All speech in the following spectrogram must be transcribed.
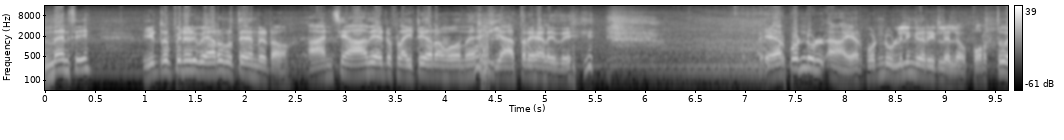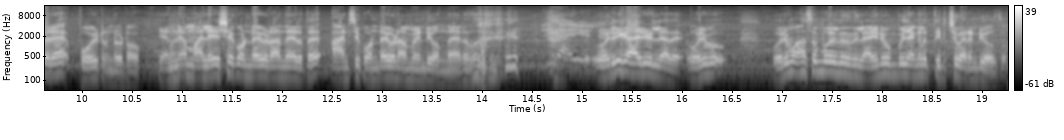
എന്താ ആൻസി? ഈ ട്രിപ്പിന് ഒരു വേറെ പ്രത്യേകത ഉണ്ട് കേട്ടോ. ആൻസി ആദ്യമായിട്ട് ഫ്ലൈറ്റ് കയറാൻ പോകുന്ന യാത്രയാണിത്. എയർപോർട്ടിന്റെ ഉള്ളിൽ ആ എയർപോർട്ടിന്റെ ഉള്ളിലും കയറിയിട്ടില്ലല്ലോ. പുറത്ത് വരെ പോയിട്ടുണ്ട് കേട്ടോ. എന്നെ മലേഷ്യ കൊണ്ടുപോയി വിടാൻ നേരത്ത് ആൻസി കൊണ്ടുപോയി വിടാൻ വേണ്ടി വന്നായിരുന്നു. ഒരു കാര്യമില്ലാതെ ഒരു ഒരു മാസം പോലും നിന്നില്ല. അതിനു മുമ്പ് ഞങ്ങൾ തിരിച്ചു വരേണ്ടി വന്നു.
